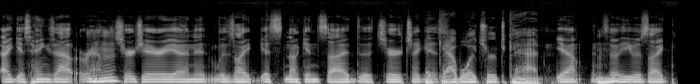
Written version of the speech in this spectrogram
I guess hangs out around the Mhm. church area, and it was like it snuck inside the church. I guess. cowboy church cat. Yeah, and so Mhm. he was like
